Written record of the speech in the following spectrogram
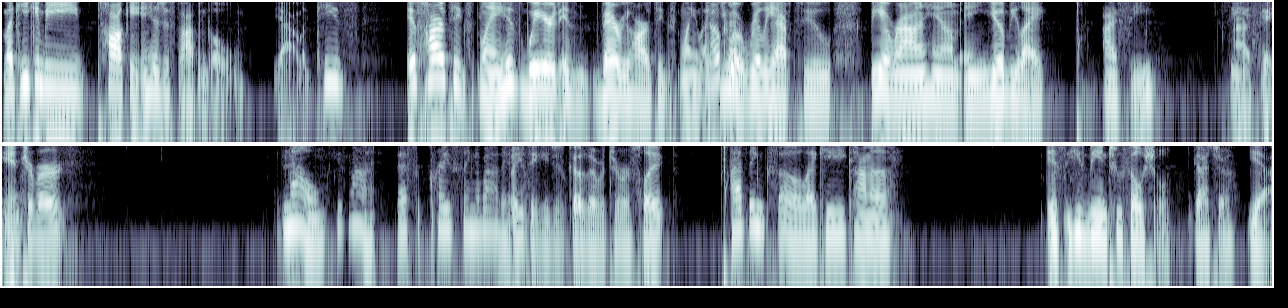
Like he can be talking and he'll just stop and go. Yeah, like he's it's hard to explain. His weird is very hard to explain. Like Okay. you would really have to be around him and you'll be like, I see. See, I see. introvert. No, he's not. That's the crazy thing about So it. you think he just goes over to reflect? I think so. Like he kind of is he's being too social. Gotcha. Yeah.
